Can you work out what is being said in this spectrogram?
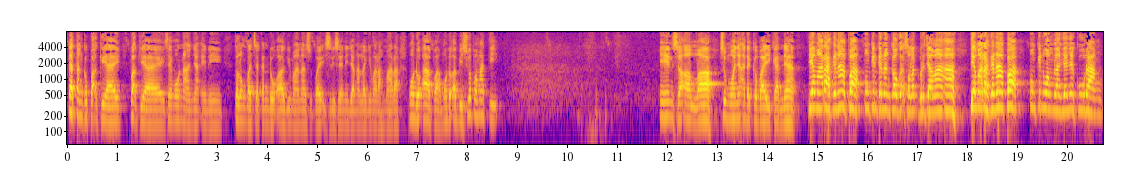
datang ke Pak Kiai, Pak Kiai, saya mau nanya ini, tolong bacakan doa gimana supaya istri saya ini jangan lagi marah-marah. Mau doa apa? Mau doa bisu apa mati? Insya Allah semuanya ada kebaikannya. Dia marah kenapa? Mungkin karena engkau gak sholat berjamaah. Dia marah kenapa? Mungkin uang belanjanya kurang.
